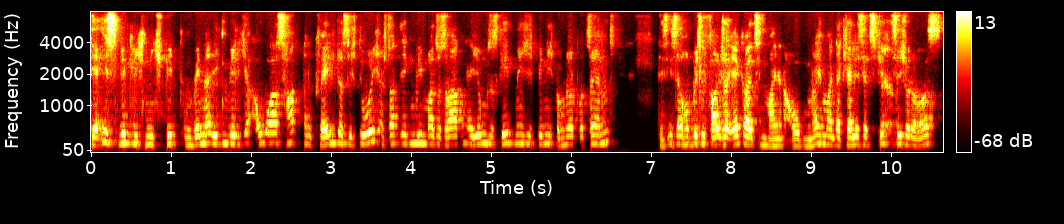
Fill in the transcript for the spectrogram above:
der, ist wirklich nicht fit. Und wenn er irgendwelche Auers hat, dann quält er sich durch, anstatt irgendwie mal zu sagen, ey Jungs, das geht nicht, ich bin nicht bei 100 Prozent. Das ist auch ein bisschen falscher Ehrgeiz in meinen Augen. Ne? Ich meine, der Kerl ist jetzt 40 ja. oder was.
